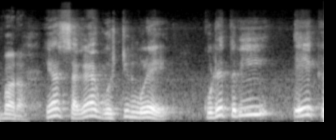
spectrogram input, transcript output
बरं. या सगळ्या गोष्टींमुळे कुठेतरी एक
